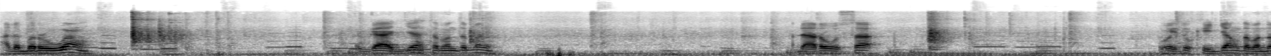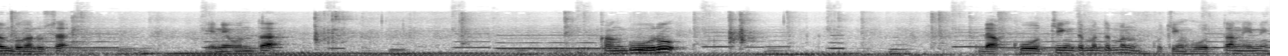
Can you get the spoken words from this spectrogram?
Ada beruang. Gajah teman-teman. Ada rusa wah itu kijang teman-teman bukan rusa ini unta. Kangguru ada kucing teman-teman. Kucing hutan ini.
